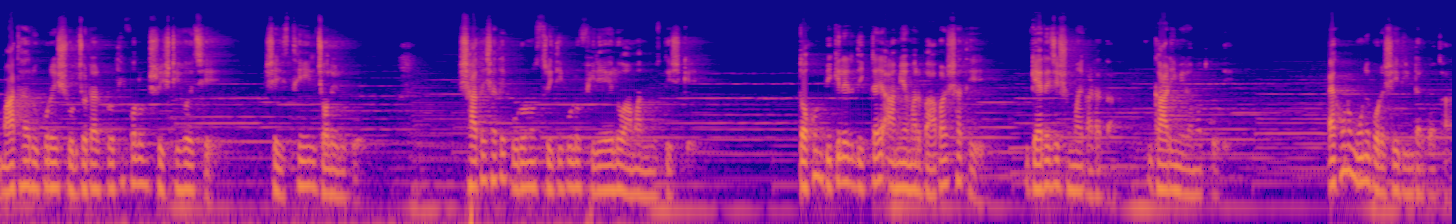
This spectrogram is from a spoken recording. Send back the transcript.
মাথার উপরে সূর্যটার প্রতিফলন সৃষ্টি হয়েছে সেই স্থির জলের উপর। সাথে সাথে পুরনো স্মৃতিগুলো ফিরে এলো আমার মস্তিষ্কে। তখন বিকেলের দিকটায় আমি আমার বাবার সাথে গ্যারেজে সময় কাটাতাম, গাড়ি মেরামত করে এখনও মনে পড়ে সেই দিনটার কথা।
